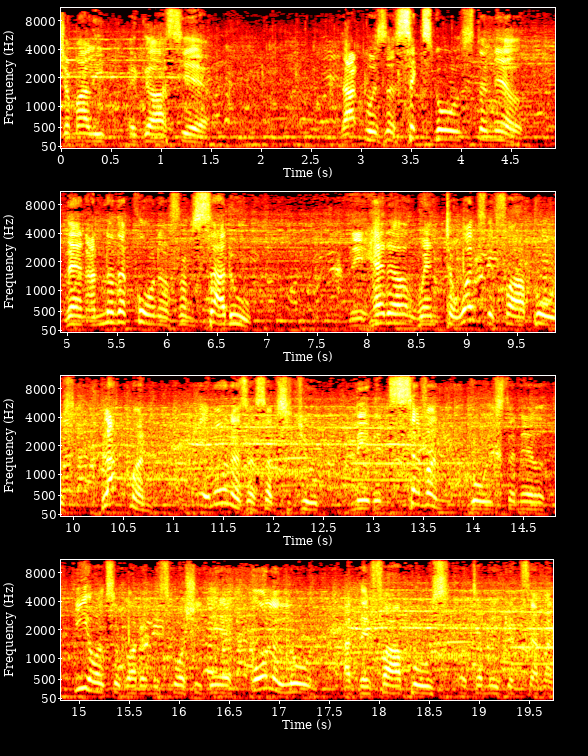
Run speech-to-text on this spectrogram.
Jamali Garcia. That was a six goals to nil. Then another corner from Sadu. The header went towards the far post. Blackman came on as a substitute made it seven goals to nil. He also got on the score sheet there, all alone at the far post to make it seven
